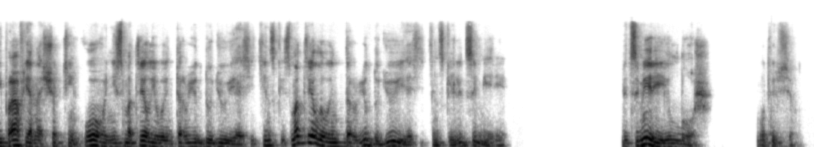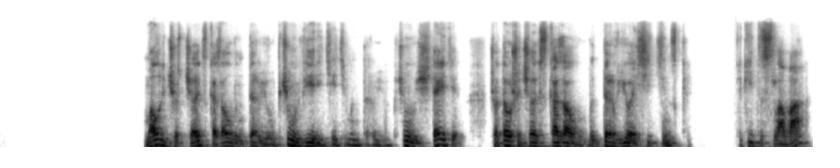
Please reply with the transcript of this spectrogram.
Не прав я насчет Тинькова, не смотрел его интервью Дудю и Осетинской, смотрел его интервью Дудю и Осетинской. Лицемерие. Лицемерие и ложь. Вот и все. Мало ли, что человек сказал в интервью. Почему вы верите этим интервью? Почему вы считаете, что от того, что человек сказал в интервью Осетинской какие-то слова,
